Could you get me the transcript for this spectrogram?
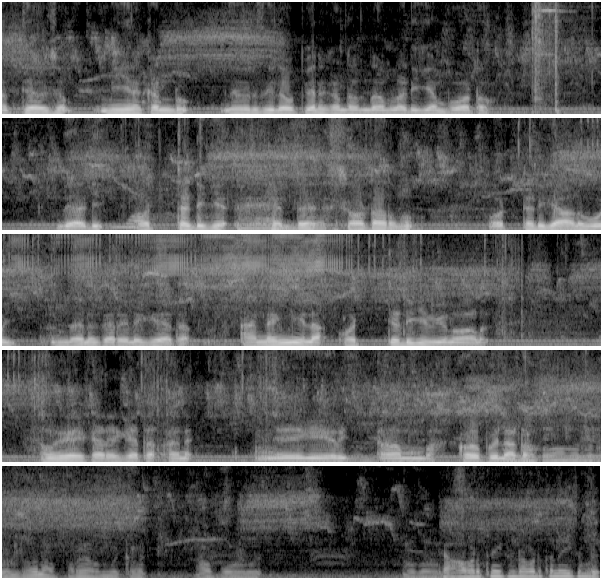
അത്യാവശ്യം മീനെ കണ്ടു. ഒരു സിലോപ്പിയനെ കണ്ടിട്ടുണ്ട് നമ്മൾ അടിക്കാൻ പോവാട്ടോ ഇത് അടി ഒറ്റടിക്ക് ഹെഡ് ഷോട്ടായിരുന്നു ഒറ്റടിക്ക് ആൾ പോയി. എന്തായാലും കരയിലേക്ക് കയറ്റാം. അനങ്ങിയില്ല. ഒറ്റടിക്ക് വീണു ആൾ നമുക്ക് കരയിൽ കയറ്റാം അനെ കയറി. ആമ്പ കുഴപ്പമില്ല കേട്ടോ. ആ അവിടെ നിൽക്കുന്നുണ്ട് അവിടെ തന്നെ നിൽക്കുന്നുണ്ട്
